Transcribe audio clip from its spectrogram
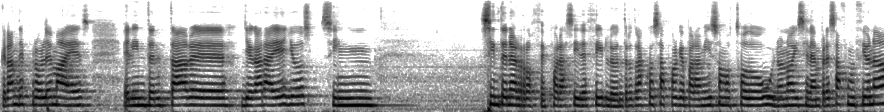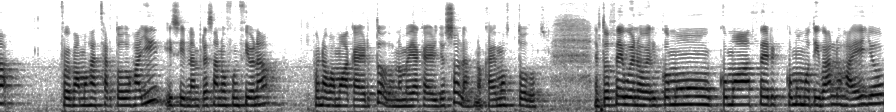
grandes problemas es el intentar eh, llegar a ellos sin, sin tener roces, por así decirlo. Entre otras cosas porque para mí somos todos uno, ¿no? Y si la empresa funciona, pues vamos a estar todos allí y si la empresa no funciona, pues nos vamos a caer todos, no me voy a caer yo sola, nos caemos todos. Entonces, bueno, el cómo, cómo hacer, cómo motivarlos a ellos,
